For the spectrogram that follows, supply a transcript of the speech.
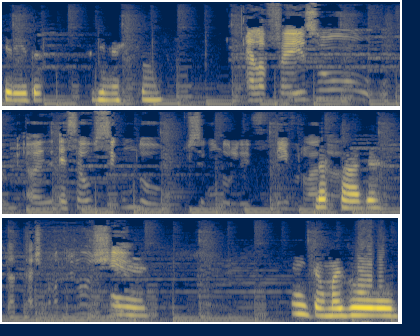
querida, Thrones. Ela fez o, o- Esse é o segundo, o segundo li- livro lá da da, saga. da- Acho que é uma trilogia. É. É, então, mas o.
